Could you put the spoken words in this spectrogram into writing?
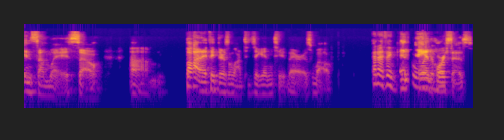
in some ways. So, um, but I think there's a lot to dig into there as well and I think and, and you're both- horses.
